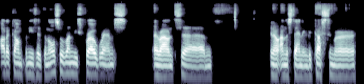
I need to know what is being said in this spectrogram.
other companies that can also run these programs around, um, you know, understanding the customer,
